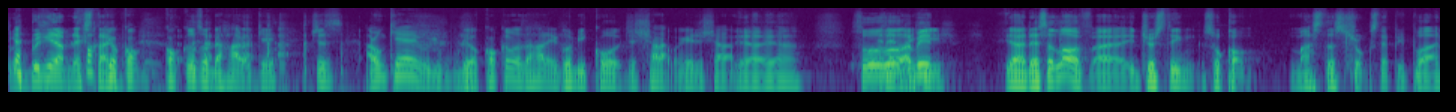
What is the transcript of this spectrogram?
We'll bring it up next Fuck time. your cock- cockles of the heart, okay? Just I don't care. You, your cockles of the heart is gonna be cold. Just shut up, okay? Just shut up." yeah, yeah. So, And then, so I like, mean, he- yeah, there's a lot of uh, interesting so-called master strokes that people are,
